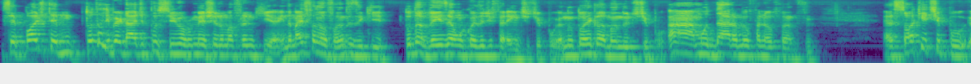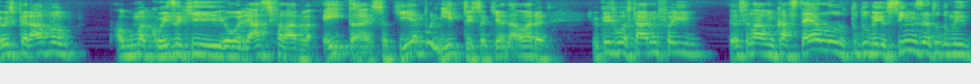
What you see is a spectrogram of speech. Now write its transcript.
você pode ter toda a liberdade possível pra mexer numa franquia. Ainda mais Final Fantasy, que toda vez é uma coisa diferente. Tipo, eu não tô reclamando de, tipo, ah, mudaram meu Final Fantasy. É só que, tipo, eu esperava alguma coisa que eu olhasse e falava, eita, isso aqui é bonito, isso aqui é da hora. E o que eles mostraram foi, sei lá, um castelo, tudo meio cinza, tudo meio,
